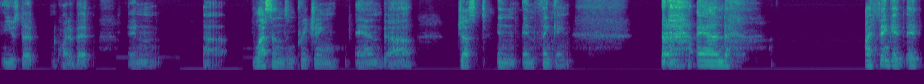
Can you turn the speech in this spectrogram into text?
used it quite a bit in uh, lessons and preaching, and uh, just in in thinking. and I think it it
